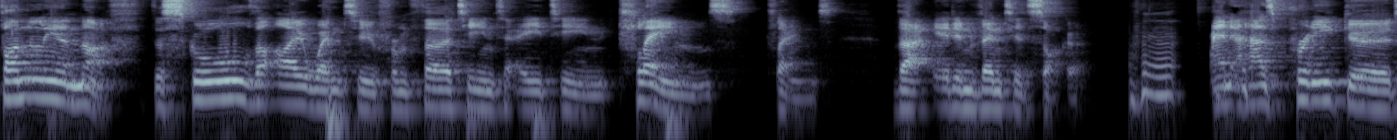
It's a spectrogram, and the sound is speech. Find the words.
funnily enough, the school that I went to from 13 to 18 claims claims that it invented soccer. Mm-hmm. and it has pretty good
